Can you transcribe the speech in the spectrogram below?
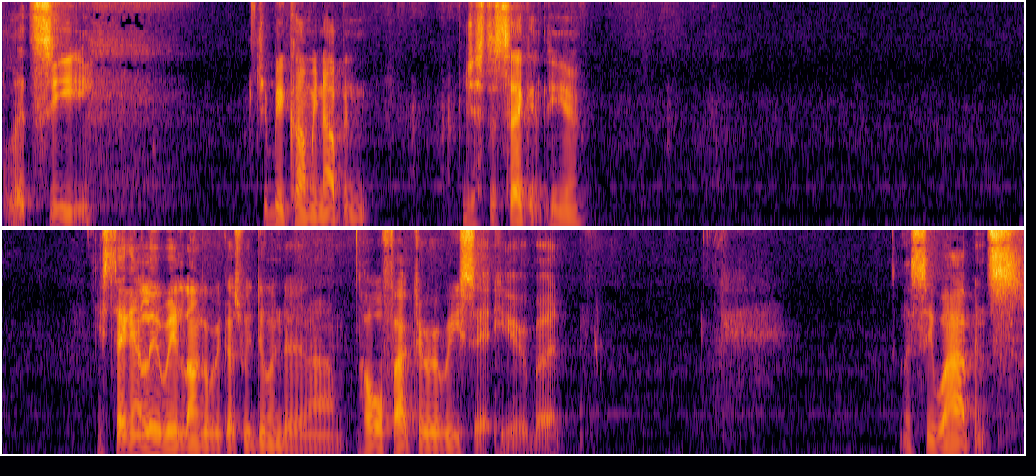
Let's see. Should be coming up in just a second here. It's taking a little bit longer because we're doing the um, whole factory reset here, but let's see what happens.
